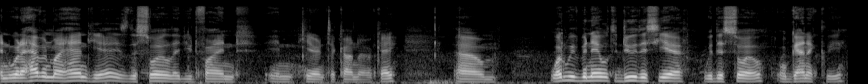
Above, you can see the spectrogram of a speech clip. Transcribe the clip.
And what I have in my hand here is the the soil that you'd find in here in Turkana, okay? Um, what we've been able to do this year with this soil organically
